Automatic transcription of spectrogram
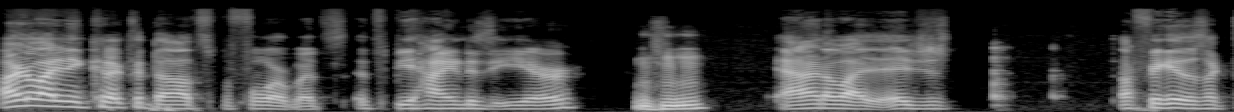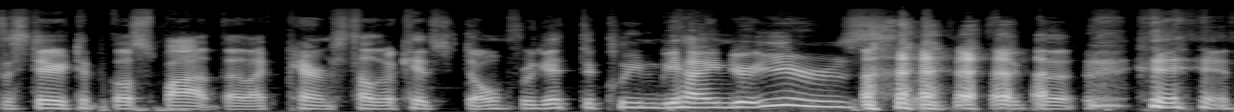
I don't know why I didn't connect the dots before, but it's, it's behind his ear. Mhm. I don't know why it just. I forget it's like the stereotypical spot that like parents tell their kids, "Don't forget to clean behind your ears." Like, like the-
